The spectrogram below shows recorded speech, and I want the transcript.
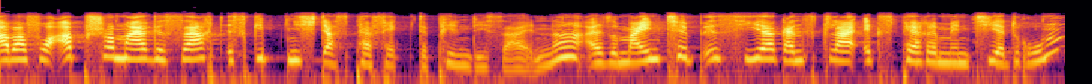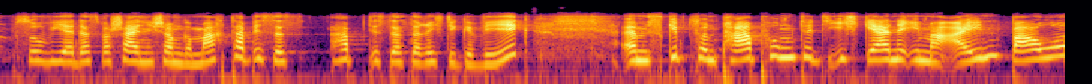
aber vorab schon mal gesagt, es gibt nicht das perfekte Pin-Design. Ne? Also mein Tipp ist hier ganz klar, experimentiert rum, so wie ihr das wahrscheinlich schon gemacht habt, ist das, habt, ist das der richtige Weg. Ähm, es gibt so ein paar Punkte, die ich gerne immer einbaue.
